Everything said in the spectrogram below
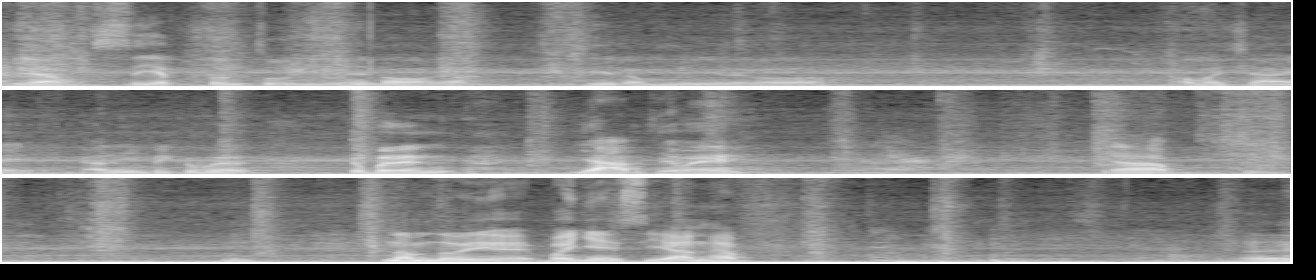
พยายามเซฟต้นทุนให้น้องครับ ที่เรามีแล้วก็ เอามาใช้ อันนี้เป็นกระเบื้องกระเบื้องหยาบใช่ไหมยากหยาบนำโดยพ่อใหญ่เสียนครับเออ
